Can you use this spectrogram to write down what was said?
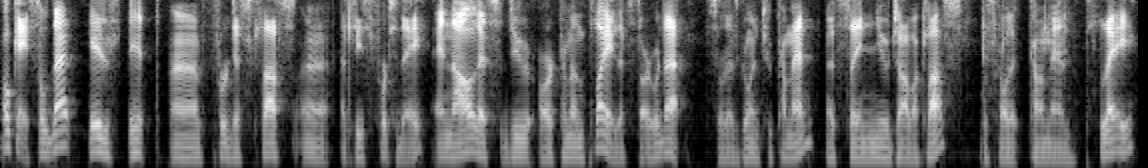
Okay, so that is it uh, for this class, uh, at least for today. And now let's do our command play. Let's start with that. So let's go into command. Let's say new Java class. Let's call it command play.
